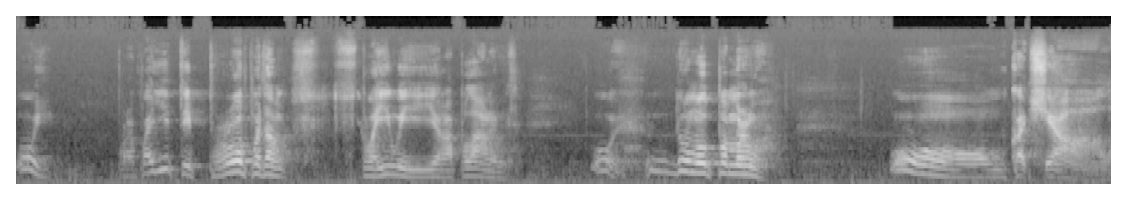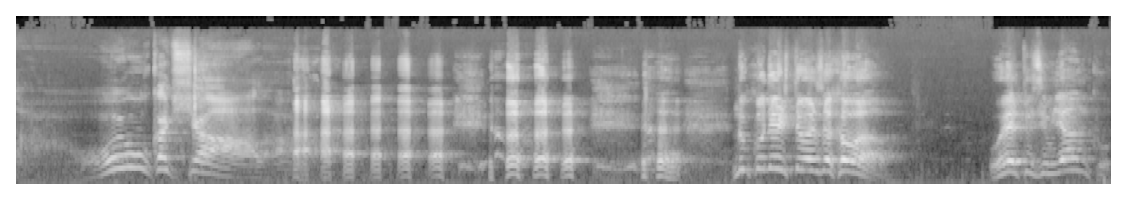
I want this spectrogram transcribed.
Ой, пропади ты пропадом с твоим аэропланом. Ой, думал, помру. О, укачало. Ой, укачало. Ну, куди ж ти його заховав? У эту землянку?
